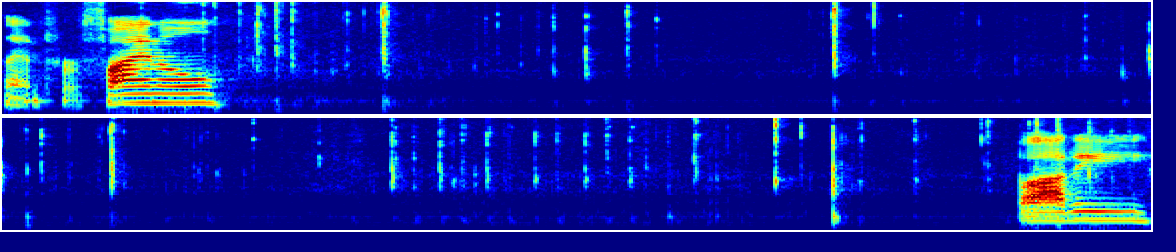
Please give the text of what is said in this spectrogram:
Plan for final. Body.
